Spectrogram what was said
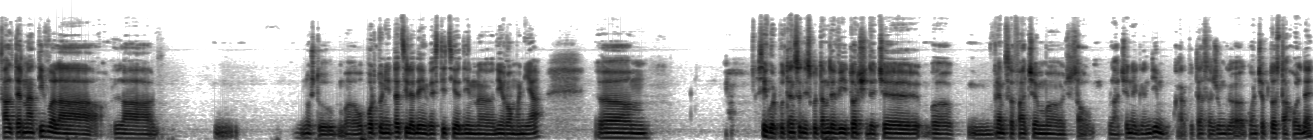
alternativă la, la nu știu, oportunitățile de investiție din, din România. Sigur, putem să discutăm de viitor și de ce vrem să facem sau la ce ne gândim că ar putea să ajungă conceptul ăsta holde.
